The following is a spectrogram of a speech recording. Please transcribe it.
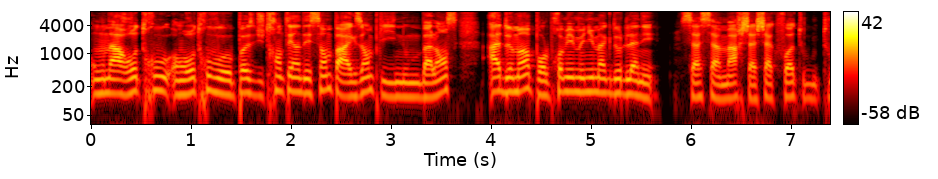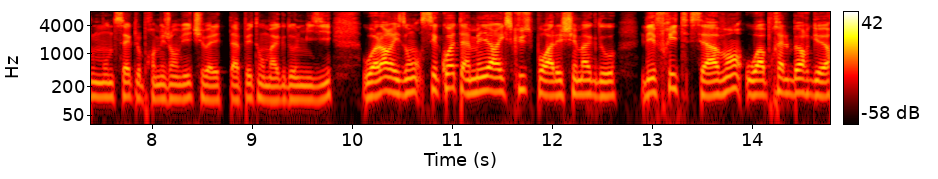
On, a retrouve, on retrouve au post du 31 décembre, par exemple, ils nous balancent à demain pour le premier menu McDo de l'année. Ça, ça marche à chaque fois. Tout, tout le monde sait que le 1er janvier, tu vas aller te taper ton McDo le midi. Ou alors, ils ont c'est quoi ta meilleure excuse pour aller chez McDo? Les frites, c'est avant ou après le burger?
